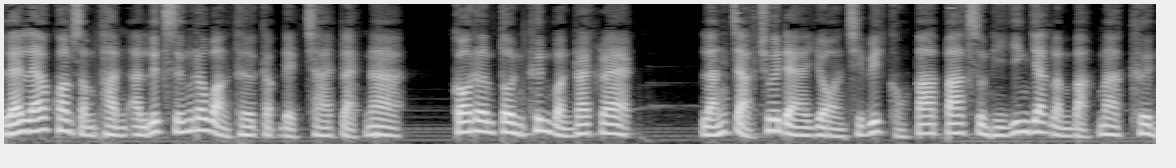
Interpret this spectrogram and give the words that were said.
และแล้วความสัมพันธ์อันลึกซึ้งระหว่างเธอกับเด็กชายแปลกหน้า ก็เริ่มต้นขึ้นวันแรกๆ หลังจากช่วยแดยอนชีวิตของป้าปากสุนฮียิ่งยากลำบากมากขึ้น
